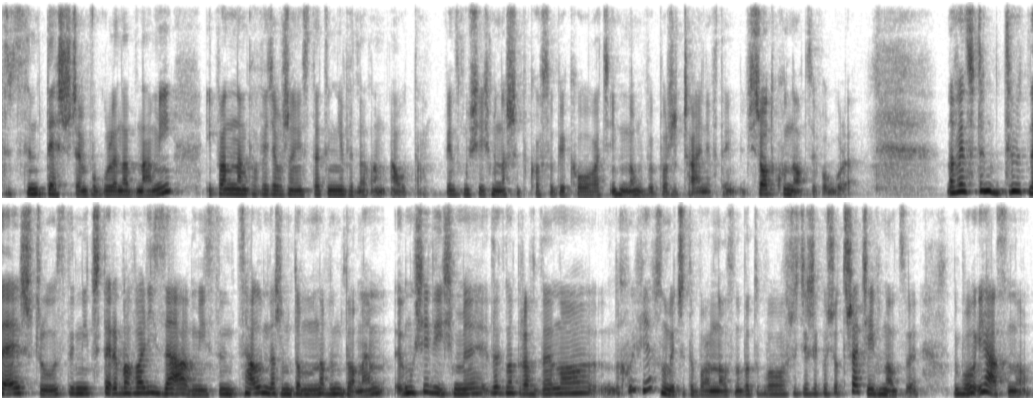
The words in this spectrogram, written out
z tym deszczem w ogóle nad nami i pan nam powiedział, że niestety nie wyda nam auta, więc musieliśmy na szybko sobie kołować inną wypożyczalnię w, tej, w środku nocy w ogóle. No więc w tym, tym deszczu, z tymi czterema walizami, z tym całym naszym dom, nowym domem, musieliśmy tak naprawdę, no chuj wie w sumie, czy to była noc, no bo to było przecież jakoś o trzeciej w nocy. Było jasno.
